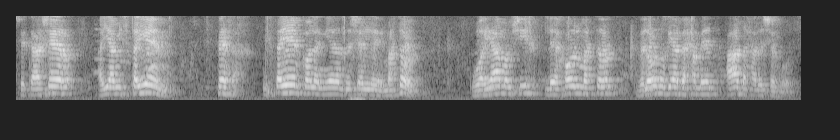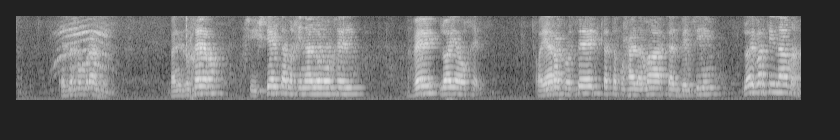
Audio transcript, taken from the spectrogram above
שכאשר היה מסתיים פסח, מסתיים כל העניין הזה של מצות, הוא היה ממשיך לאכול מצות ולא נוגע בחמץ עד אחרי שבועות. איזה חומרה זאת. ואני זוכר שאשתי הייתה מכינה לו אוכל ולא היה אוכל. הוא היה רק רוצה קצת תפוחי אדמה, קצת ביצים, לא הבנתי למה.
